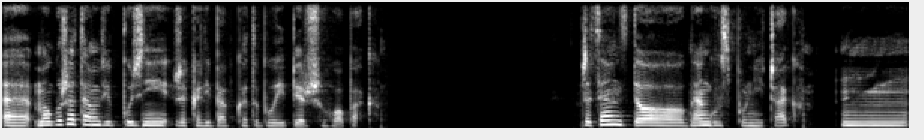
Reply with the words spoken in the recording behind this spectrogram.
E, Małgorzata mówi później, że Kalibabka to był jej pierwszy chłopak. Wracając do gangu wspólniczek, mm,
